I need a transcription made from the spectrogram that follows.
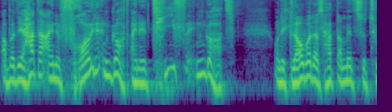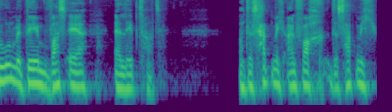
Aber der hatte eine Freude in Gott, eine Tiefe in Gott und ich glaube, das hat damit zu tun mit dem, was er erlebt hat. Und das hat mich einfach, das hat mich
